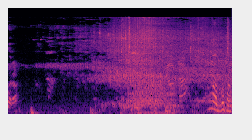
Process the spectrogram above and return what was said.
Nga bukan.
